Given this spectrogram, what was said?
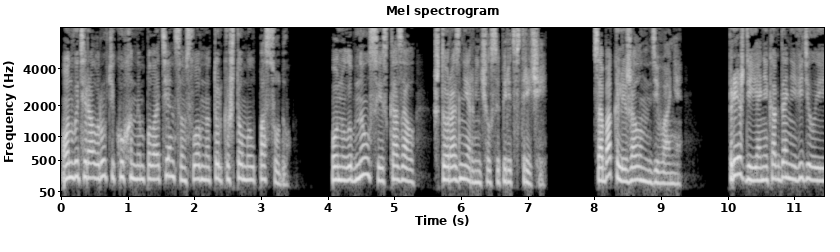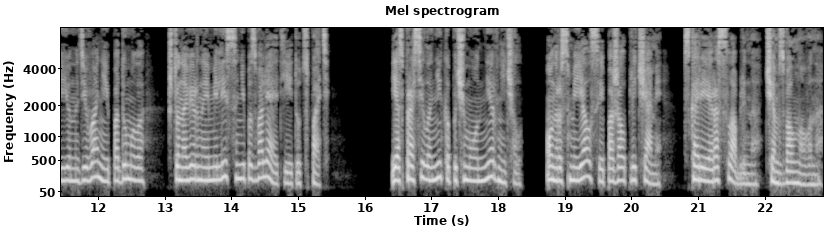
он вытирал руки кухонным полотенцем, словно только что мыл посуду. Он улыбнулся и сказал, что разнервничался перед встречей. Собака лежала на диване. Прежде я никогда не видела ее на диване и подумала, что, наверное, Мелисса не позволяет ей тут спать. Я спросила Ника, почему он нервничал, он рассмеялся и пожал плечами, скорее расслабленно, чем взволнованно.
